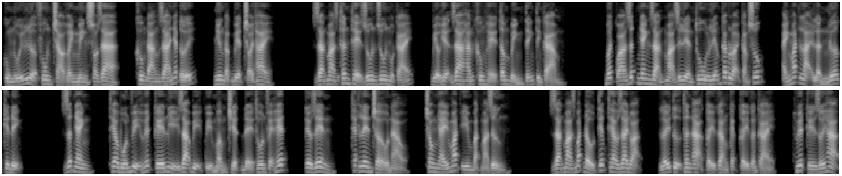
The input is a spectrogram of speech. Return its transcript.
cùng núi lửa phun trào hoành mình so ra, không đáng giá nhắc tới, nhưng đặc biệt chói thai dạn mà thân thể run run một cái, biểu hiện ra hắn không hề tâm bình tĩnh tình cảm. Bất quá rất nhanh dạn mà dư liền thu liễm các loại cảm xúc, ánh mắt lại lần nữa kiên định. Rất nhanh, theo bốn vị huyết kế nhị ra dạ bị quỷ mầm triệt để thôn phệ hết tiêu rên, thét lên chờ ồn ào, trong nháy mắt im bặt mà dừng. Dạn mà bắt đầu tiếp theo giai đoạn, lấy tự thân ạ cậy gẳng kẹt cậy gần cái huyết kế giới hạn,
